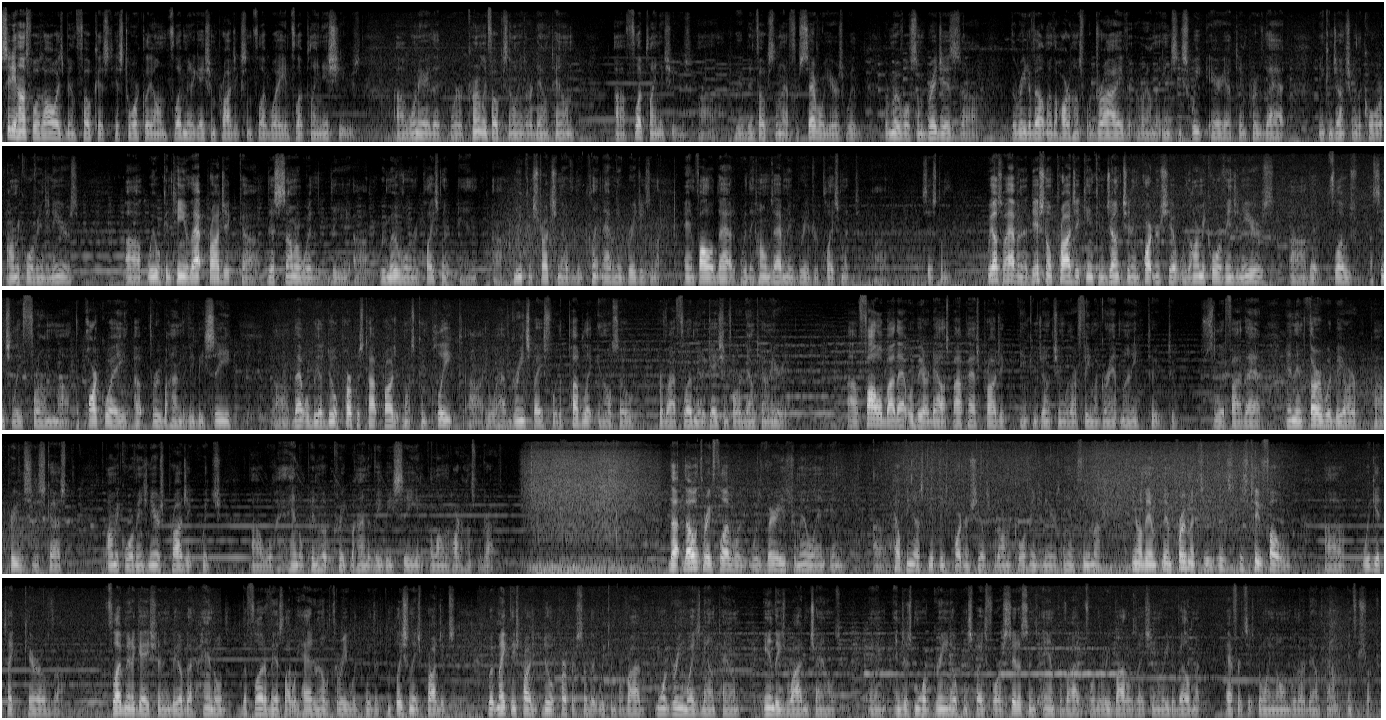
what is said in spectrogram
The City of Huntsville has always been focused historically on flood mitigation projects and floodway and floodplain issues. Uh, one area that we're currently focused on is our downtown uh, floodplain issues. Uh, we have been focused on that for several years with the removal of some bridges, uh, the redevelopment of the Heart of Huntsville Drive around the MC Suite area to improve that in conjunction with the Corps, Army Corps of Engineers. Uh, we will continue that project uh, this summer with the uh, removal and replacement and uh, new construction of the Clinton Avenue bridges and, and followed that with the Holmes Avenue Bridge replacement uh, system. We also have an additional project in conjunction and partnership with Army Corps of Engineers uh, that flows essentially from the Parkway up through behind the VBC. Uh, that will be a dual purpose type project once complete. Uh, it will have green space for the public and also provide flood mitigation for our downtown area. Uh, followed by that would be our Dallas Bypass project in conjunction with our FEMA grant money to, to solidify that. And then third would be our uh, previously discussed Army Corps of Engineers project, which uh, will handle Pinhook Creek behind the VBC and along the Heart of Huntsville Drive. The, the 03 flood was, was very instrumental in, in uh, helping us get these partnerships with the Army Corps of Engineers and FEMA. You know, the, the improvements is, is, is twofold. Uh, we get to take care of uh, flood mitigation and be able to handle the flood events like we had in 03 with, with the completion of these projects, but make these projects dual purpose so that we can provide more greenways downtown in these widened channels and, and just more green open space for our citizens and provide for the revitalization and redevelopment efforts that's going on with our downtown infrastructure.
